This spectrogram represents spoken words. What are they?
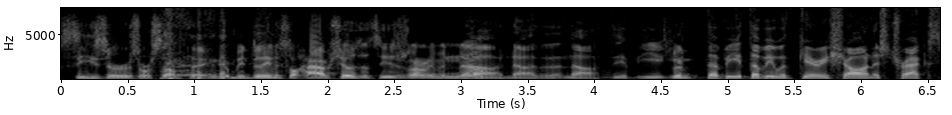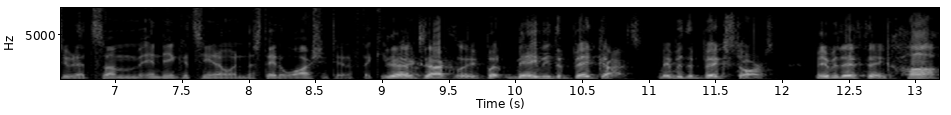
Caesars or something. I mean, do they even still have shows at Caesars? I don't even know. No, no, no. You, you, they'll be they'll be with Gary Shaw in his tracksuit at some Indian casino in the state of Washington if they keep. Yeah, going. exactly. But maybe the big guys, maybe the big stars, maybe they think, huh,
